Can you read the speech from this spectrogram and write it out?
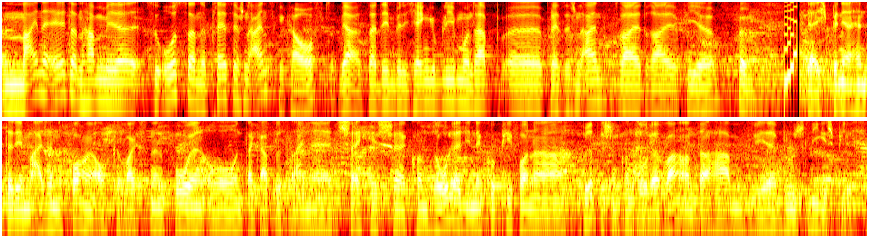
Meine Eltern haben mir zu Ostern eine PlayStation 1 gekauft. Ja, seitdem bin ich hängen geblieben und habe äh, PlayStation 1, 2, 3, 4, 5. Ja, ich bin ja hinter dem Eisernen Vorhang aufgewachsen in Polen und da gab es eine tschechische Konsole, die eine Kopie von einer britischen Konsole war und da haben wir Bruce Lee gespielt.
